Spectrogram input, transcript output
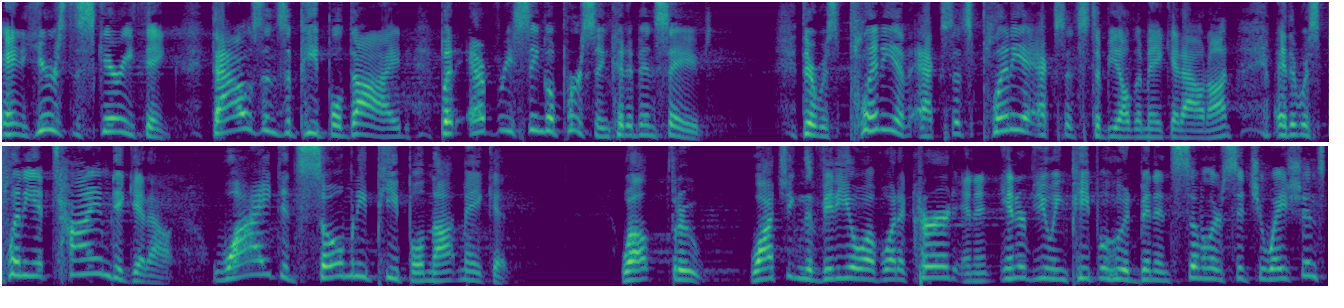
and here's the scary thing thousands of people died, but every single person could have been saved. There was plenty of exits, plenty of exits to be able to make it out on, and there was plenty of time to get out. Why did so many people not make it? Well, through watching the video of what occurred and in interviewing people who had been in similar situations,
